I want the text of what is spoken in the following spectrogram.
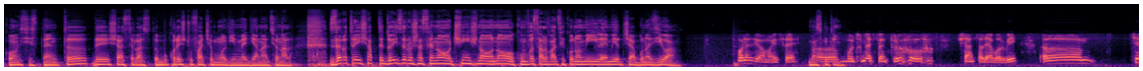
consistentă de 6%. Bucureștiul face mult din media națională. 0372069599 cum vă salvați economiile, Mircea, bună ziua! Bună ziua, Moise. Vă ascultăm. Uh, mulțumesc pentru șansa de a vorbi. Uh, ce,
